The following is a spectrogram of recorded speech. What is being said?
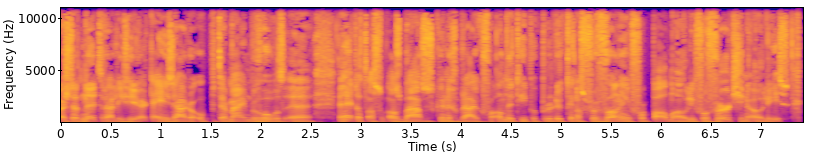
Als je dat neutraliseert en je zou er op termijn bijvoorbeeld eh, hè, dat als, als basis kunnen gebruiken voor andere type producten. En als vervanging voor palmolie, voor virgin olies. Dan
